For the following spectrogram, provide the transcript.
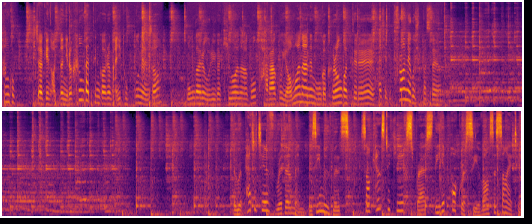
한국적인 어떤 이런 흥 같은 거를 많이 돋구면서 뭔가를 우리가 기원하고 바라고 염원하는 뭔가 그런 것들을 사실 풀어내고 싶었어요. The repetitive rhythm and busy movements sarcastically express the hypocrisy of our society.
